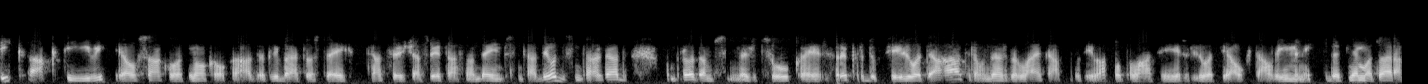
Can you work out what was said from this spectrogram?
tik aktīvi jau sākot no kaut kāda, gribētos teikt, atsevišķās vietās no 19. un 20. gada. Un, protams, meža cūka ir reprodukcija ļoti ātra un darba laikā pozitīvā populācija ir ļoti augstā līmenī. Bet ņemot vērā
